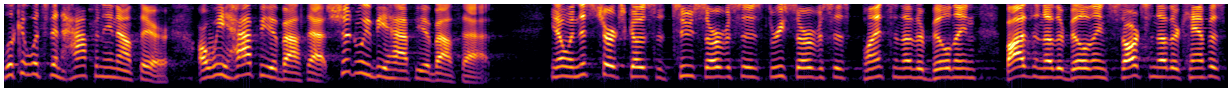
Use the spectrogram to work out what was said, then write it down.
look at what's been happening out there. Are we happy about that? Shouldn't we be happy about that? You know, when this church goes to two services, three services, plants another building, buys another building, starts another campus,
